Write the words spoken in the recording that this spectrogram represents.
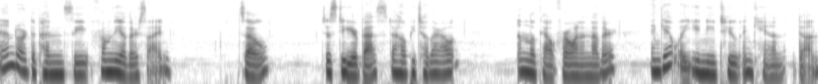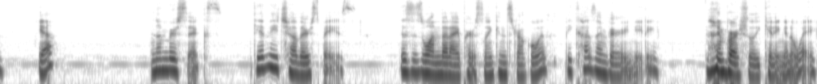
and or dependency from the other side. So, just do your best to help each other out and look out for one another and get what you need to and can done. Yeah? Number six, give each other space. This is one that I personally can struggle with because I'm very needy. I'm partially kidding in a way.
